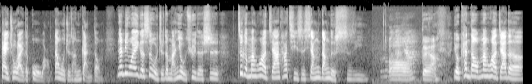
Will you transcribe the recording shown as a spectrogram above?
带出来的过往，但我觉得很感动。那另外一个是我觉得蛮有趣的是，这个漫画家他其实相当的诗意哦，对啊，有看到漫画家的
